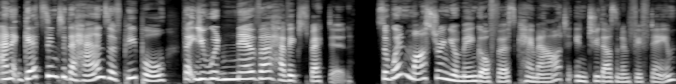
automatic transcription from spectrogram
and it gets into the hands of people that you would never have expected. So when Mastering Your Mean Girl first came out in 2015,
